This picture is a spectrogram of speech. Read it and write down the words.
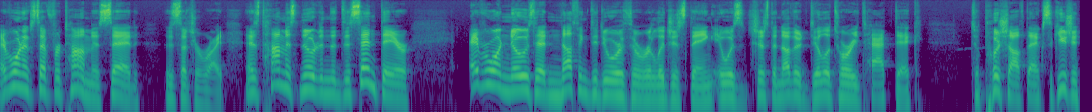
everyone except for Thomas said this is such a right. And as Thomas noted in the dissent there, everyone knows it had nothing to do with a religious thing. It was just another dilatory tactic to push off the execution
